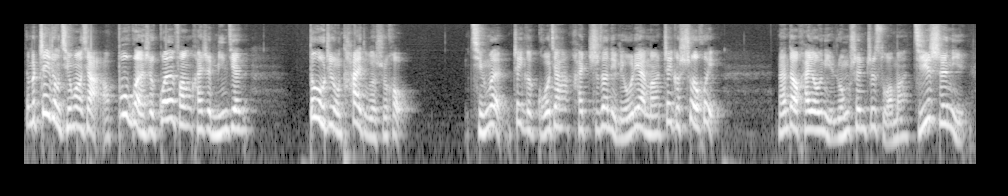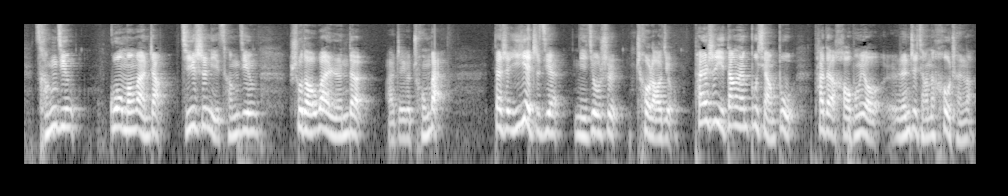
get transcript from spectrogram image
那么这种情况下啊，不管是官方还是民间，都有这种态度的时候，请问这个国家还值得你留恋吗？这个社会难道还有你容身之所吗？即使你曾经光芒万丈，即使你曾经受到万人的啊这个崇拜，但是一夜之间你就是臭老九。潘石屹当然不想步他的好朋友任志强的后尘了。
